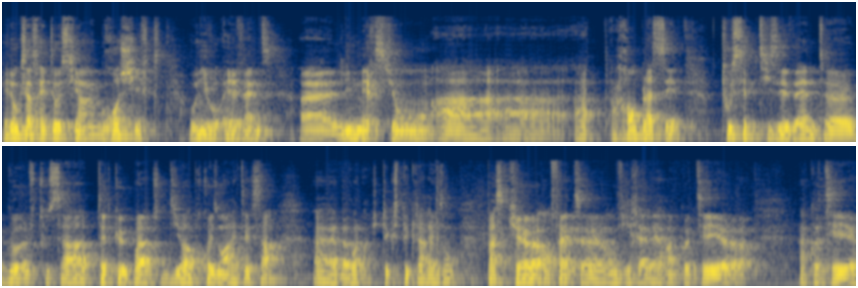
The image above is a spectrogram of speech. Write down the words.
Et donc ça, ça a été aussi un gros shift au niveau event euh, l'immersion à, remplacer tous ces petits events, euh, golf, tout ça. Peut-être que voilà, tu te dis oh, pourquoi ils ont arrêté ça? Euh, ben voilà, je t'explique la raison. Parce que en fait, euh, on virait vers un côté, euh, un côté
